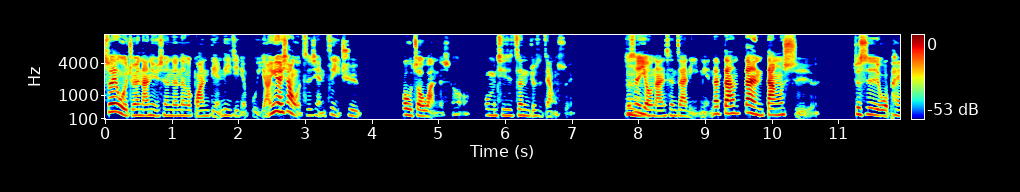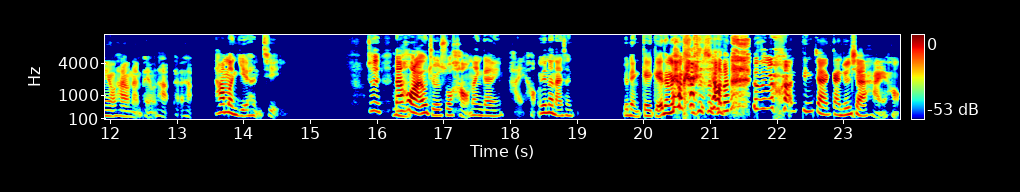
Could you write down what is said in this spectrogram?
所以我觉得男女生的那个观点立基点不一样，因为像我之前自己去欧洲玩的时候，我们其实真的就是这样睡，就是嗯有男生在里面。那当但当时就是我朋友她有男朋友，他他他他们也很介意，就是但嗯后来又觉得说好，那应该还好，因为那男生有点 gay gay 的，没有开玩笑的，就是因为话听起来感觉起来还好。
